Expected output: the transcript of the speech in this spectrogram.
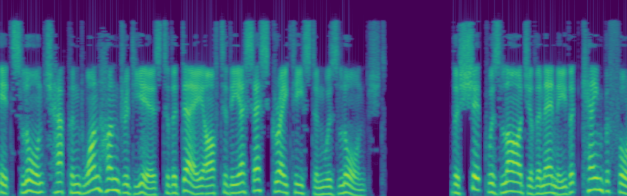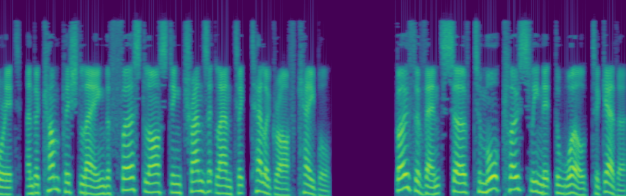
Its launch happened 100 years to the day after the SS Great Eastern was launched. The ship was larger than any that came before it, and accomplished laying the first lasting transatlantic telegraph cable. Both events served to more closely knit the world together.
